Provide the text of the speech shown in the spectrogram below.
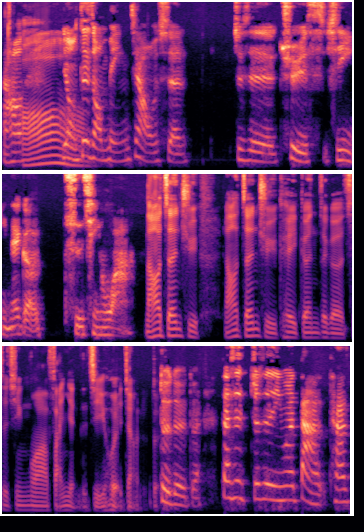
然后用这种鸣叫声，就是去吸引那个雌青蛙，然后争取，然后争取可以跟这个雌青蛙繁衍的机会，这样对对对对，但是就是因为大，它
